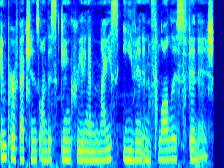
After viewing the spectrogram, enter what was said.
imperfections on the skin, creating a nice, even and flawless finish.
